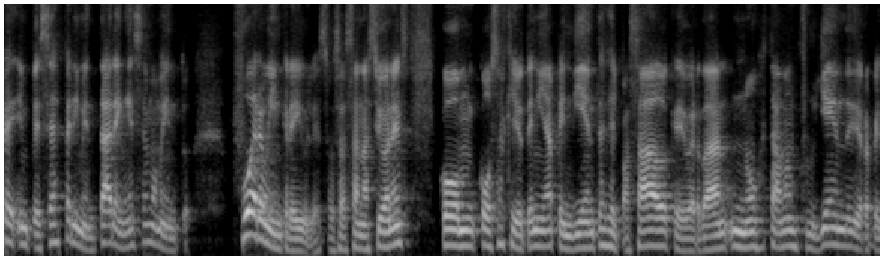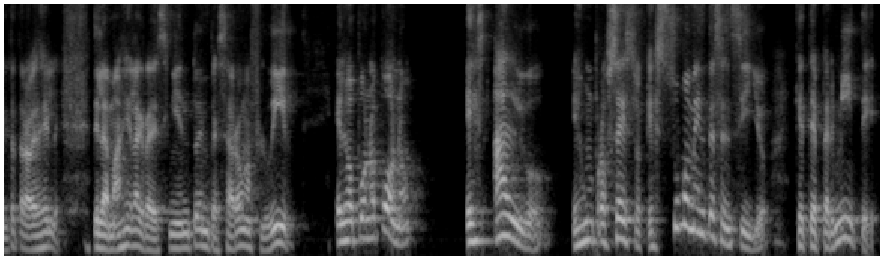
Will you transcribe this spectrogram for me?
empecé a experimentar en ese momento fueron increíbles. O sea, sanaciones con cosas que yo tenía pendientes del pasado, que de verdad no estaban fluyendo y de repente a través de la magia y el agradecimiento empezaron a fluir. El Hoponopono es algo, es un proceso que es sumamente sencillo, que te permite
